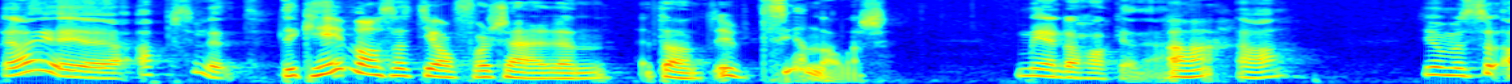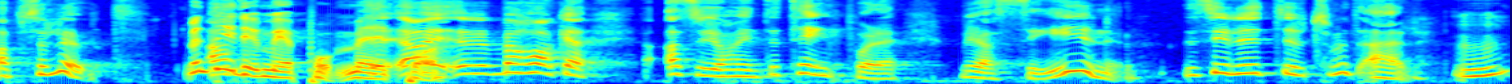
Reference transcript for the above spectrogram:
Ja, ja, ja, absolut. Det kan ju vara så att jag får så här en, ett annat utseende annars. Mer än då hakan, ja. Ja. ja. Jo, men så absolut. Men det är du med på mig på. Ja, med hakan. Alltså, jag har inte tänkt på det, men jag ser ju nu. Det ser lite ut som ett R. Mm.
